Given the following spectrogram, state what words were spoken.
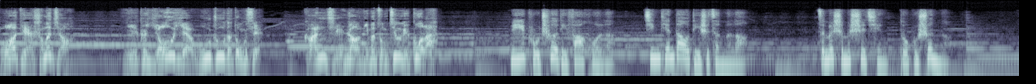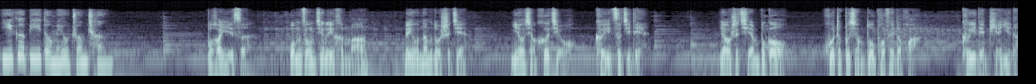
我点什么酒？你个有眼无珠的东西，赶紧让你们总经理过来！”李普彻底发火了，今天到底是怎么了？怎么什么事情都不顺呢？一个逼都没有装成。不好意思，我们总经理很忙，没有那么多时间。你要想喝酒，可以自己点。要是钱不够，或者不想多破费的话，可以点便宜的。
